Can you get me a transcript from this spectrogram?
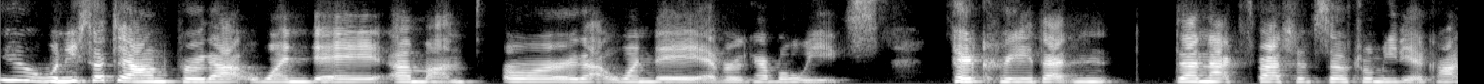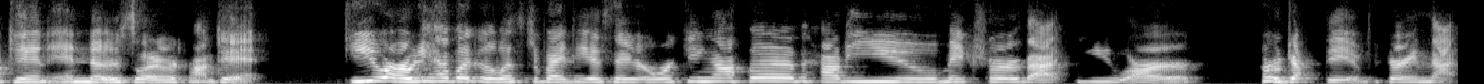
you, when you sit down for that one day a month or that one day every couple weeks to create that the next batch of social media content and newsletter content, do you already have like a list of ideas that you're working off of? How do you make sure that you are productive during that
